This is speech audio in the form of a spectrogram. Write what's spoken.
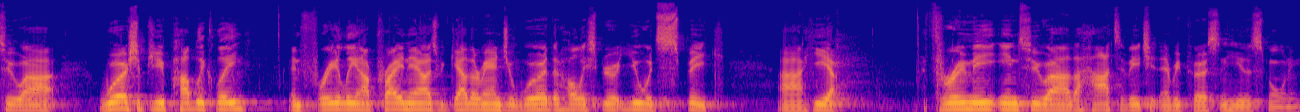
to uh, worship you publicly and freely. And I pray now as we gather around your word that, Holy Spirit, you would speak uh, here through me into uh, the hearts of each and every person here this morning.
